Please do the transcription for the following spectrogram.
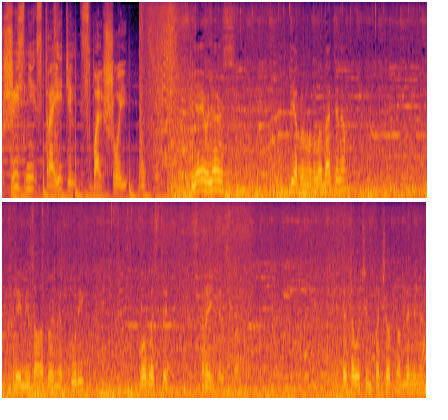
в жизни строитель с большой буквы. Я являюсь первым обладателем премии «Золотой Меркурий» в области строительства. Это очень почетно для меня,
